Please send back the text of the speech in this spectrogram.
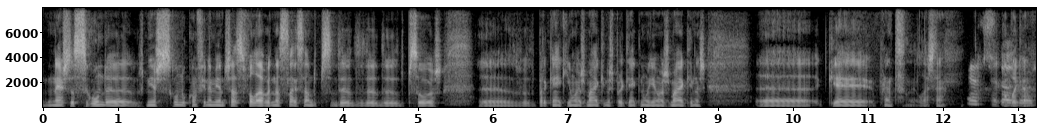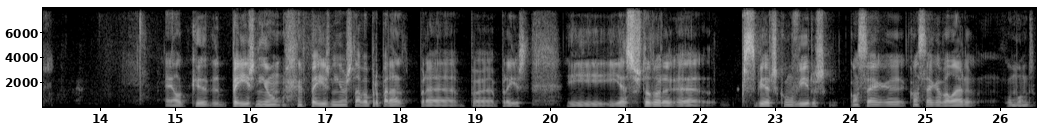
nesta segunda, neste segundo confinamento já se falava na seleção de, de, de, de pessoas, para quem é que iam as máquinas, para quem é que não iam as máquinas. Que é. Pronto, lá está. É, é complicado é algo que país nenhum, país nenhum estava preparado para, para, para isto e, e é assustador uh, perceberes que um vírus consegue, consegue abalar o mundo,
